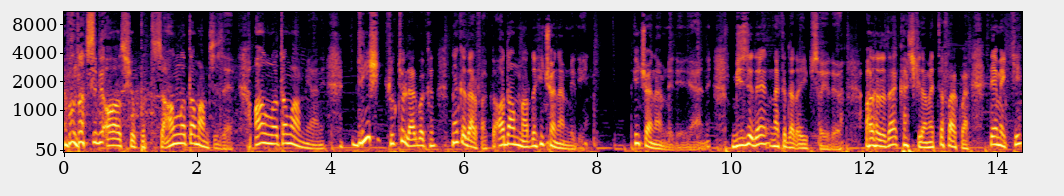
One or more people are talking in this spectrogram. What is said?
Bu nasıl bir ağız şapırtısı anlatamam size. Anlatamam yani. Değişik kültürler bakın ne kadar farklı. Adamlar da hiç önemli değil. Hiç önemli değil yani. Bizde de ne kadar ayıp sayılıyor. Arada da kaç kilometre fark var. Demek ki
